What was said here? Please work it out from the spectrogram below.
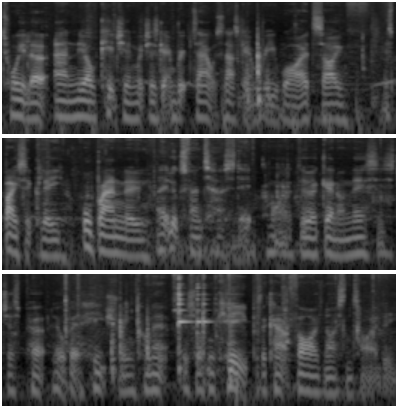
toilet and the old kitchen which is getting ripped out so that's getting rewired so it's basically all brand new. And it looks fantastic. What I'm going to do again on this. Is just put a little bit of heat shrink on it just so I can keep the Cat 5 nice and tidy.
